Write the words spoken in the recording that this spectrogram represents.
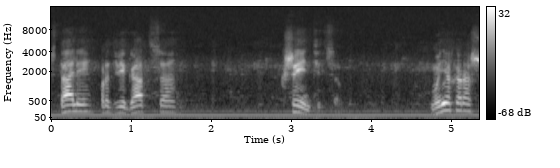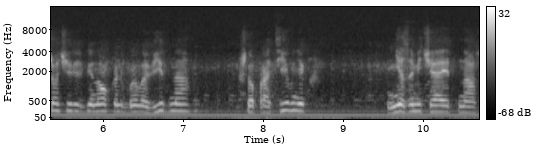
стали продвигаться к Шентицам. Мне хорошо через бинокль было видно, что противник не замечает нас.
